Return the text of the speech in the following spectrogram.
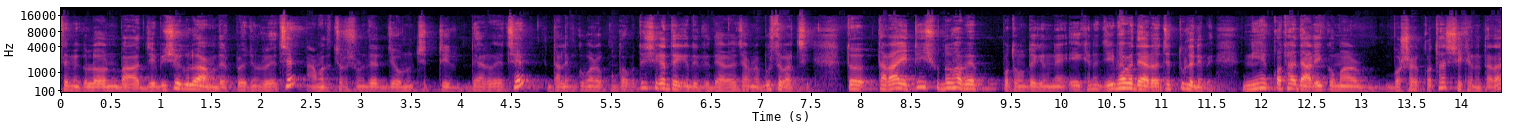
সেমিকোলন বা যে বিষয়গুলো আমাদের প্রয়োজন রয়েছে, আমাদের ছোটো সময়দের যে অনুচ্ছেদটি দেওয়া রয়েছে, ডালিম কুমার ও পঙ্কাপতি সেখান থেকে কিন্তু দেওয়া রয়েছে। আমরা বুঝতে পারছি। তো তারা এটি সুন্দরভাবে প্রথমত এখানে এখানে যেইভাবে দেওয়া রয়েছে তুলে নেবে। নিয়ে কথায় দাড়ি কমার বসার কথা, সেখানে তারা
